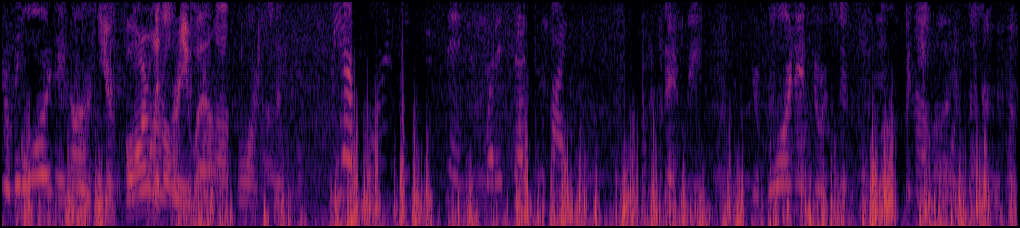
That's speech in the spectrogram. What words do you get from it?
You're born into a You're born with free will. You're not born sinful. We are born into sin, is what it says in the Bible. What does that mean? You're born into a sinful world, you're not born sinful.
